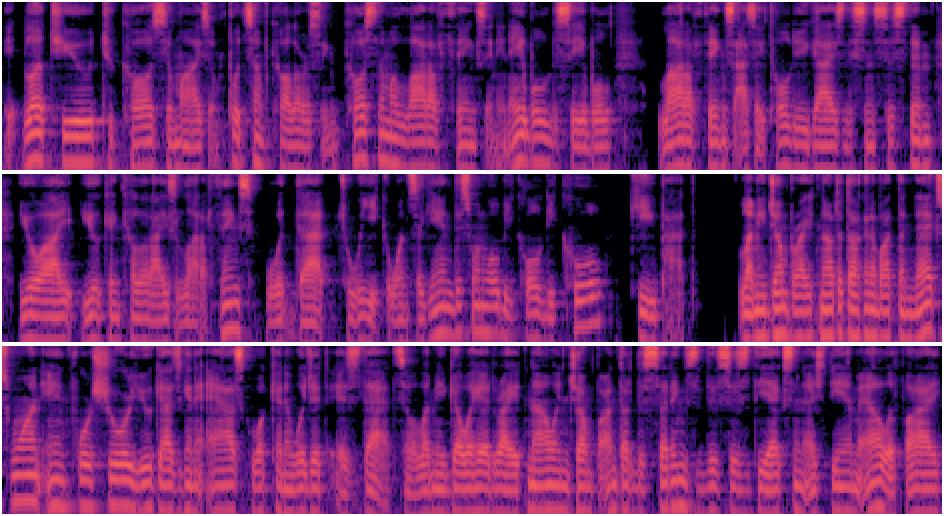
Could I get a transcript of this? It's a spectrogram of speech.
it lets you to customize and put some colors and custom a lot of things and enable, disable lot of things. As i told you guys this in system ui you can colorize a lot of things with that tweak. Once again this one will be called the cool keypad. Let me jump right now to talking about the next one and for sure you guys gonna ask what kind of widget is that? So let me go ahead right now and jump under the settings. This is the XenHTML if I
